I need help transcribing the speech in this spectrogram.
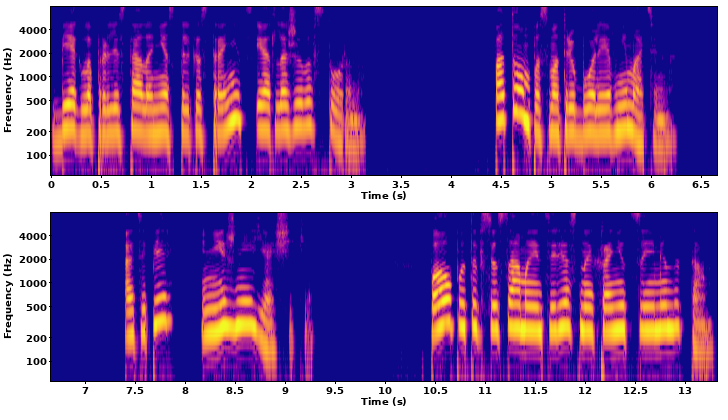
Бегло пролистала несколько страниц и отложила в сторону. Потом посмотрю более внимательно. А теперь нижние ящики. По опыту все самое интересное хранится именно там.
